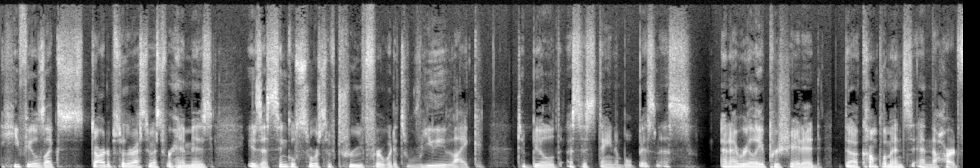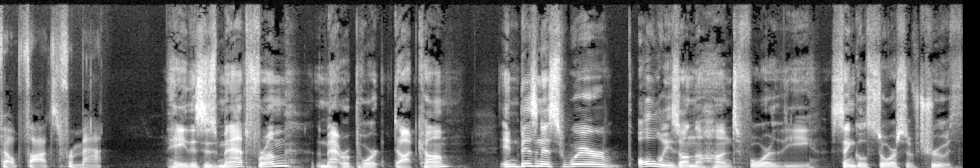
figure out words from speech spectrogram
he feels like startups for the rest of us for him is is a single source of truth for what it's really like to build a sustainable business. And I really appreciated the compliments and the heartfelt thoughts from Matt. Hey, this is Matt from the mattreport.com. In business, we're always on the hunt for the single source of truth.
